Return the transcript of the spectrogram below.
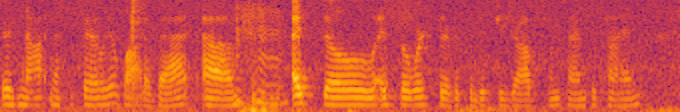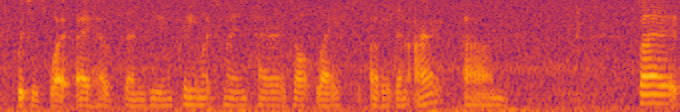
there's not necessarily a lot of that. Um, I still I still work service industry jobs from time to time, which is what I have been doing pretty much my entire adult life, other than art. Um, but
